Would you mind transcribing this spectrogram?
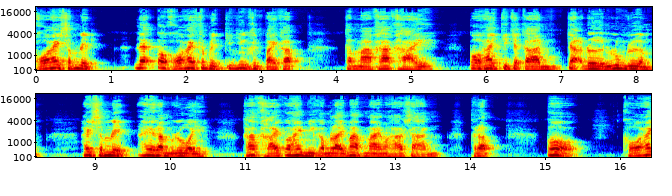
ขอให้สำเร็จ และก็ขอให้สำเร็จยิ่งๆขึ้นไปครับทำมาค้าขาย ก็ให้กิจการจะเริญรุ่งเรือง ให้สำเร็จให้ร่ำรวย ค้าขายก็ให้มีกำไรมากมายมหาศาลครับ ก็ขอให้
